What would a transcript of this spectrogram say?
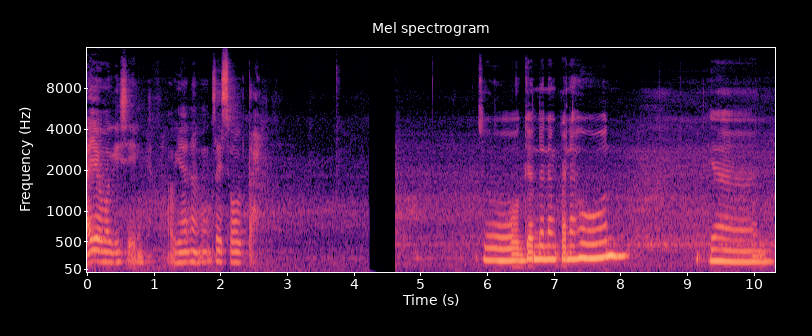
ayaw magising. O, yan ang resulta. So, ganda ng panahon. Yan.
